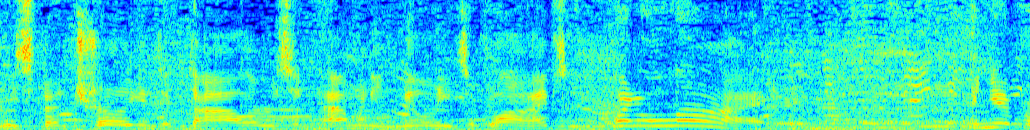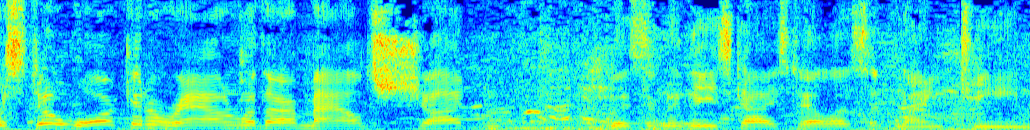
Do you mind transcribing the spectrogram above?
We spent trillions of dollars and how many millions of lives on a lie. And yet we're still walking around with our mouths shut and listen to these guys tell us that 19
